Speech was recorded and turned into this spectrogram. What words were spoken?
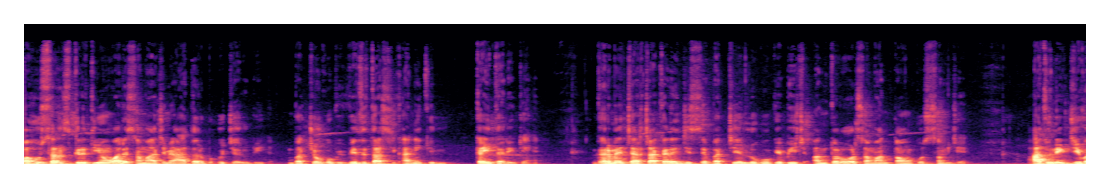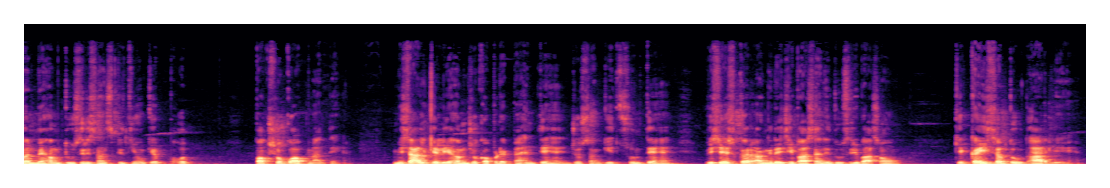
बहुसंस्कृतियों वाले समाज में आदर बहुत ज़रूरी है। बच्चों को विविधता सिखाने के कई तरीके हैं। घर में चर्चा करें जिससे बच्चे लोगों के बीच अंतरों और समानताओं को समझें। आधुनिक जीवन में हम दूसरी संस्कृतियों के बहुत पक्षों को अपनाते हैं। मिसाल के लिए हम जो कपड़े पहनते हैं, जो संगीत सुनते हैं, विशेषकर अंग्रेज़ी भाषा ने दूसरी भाषाओं के कई शब्द उधार लिए हैं।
